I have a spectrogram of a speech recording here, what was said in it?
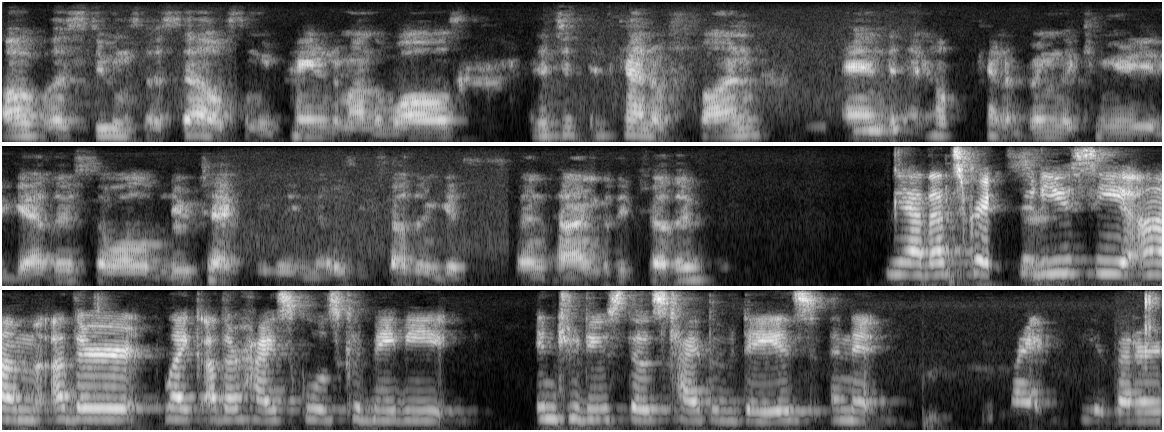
of the students themselves, and we painted them on the walls. And it's just it's kind of fun, and it helps kind of bring the community together, so all of New Tech really knows each other and gets to spend time with each other. Yeah, that's great. So do you see um, other like other high schools could maybe introduce those type of days, and it might be a better.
